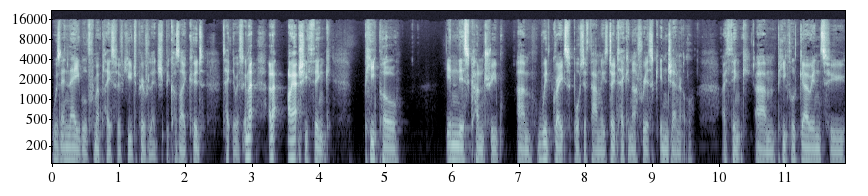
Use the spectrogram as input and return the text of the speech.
was enabled from a place of huge privilege because I could take the risk. And I, and I actually think people in this country um, with great supportive families don't take enough risk in general. I think um, people go into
